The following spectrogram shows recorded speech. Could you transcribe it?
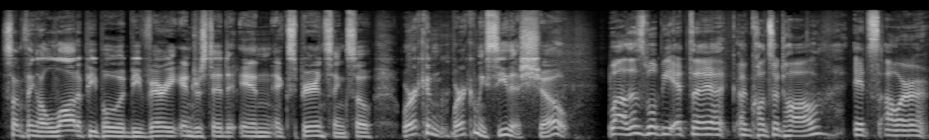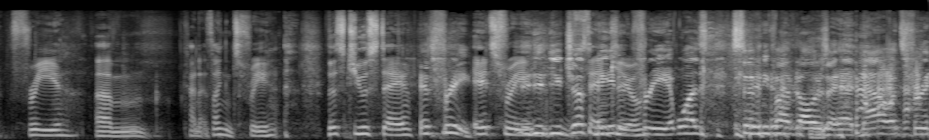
something a lot of people would be very interested in experiencing. So where can where can we see this show? Well, this will be at the uh, concert hall. It's our free, um, kind of. I think it's free. this Tuesday. It's free. It's free. You just Thank made you. it free. It was seventy-five dollars a head. Now it's free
